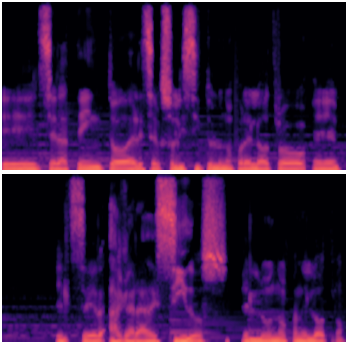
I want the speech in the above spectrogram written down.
el ser atento, el ser solicito el uno por el otro, eh, el ser agradecidos el uno con el otro.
